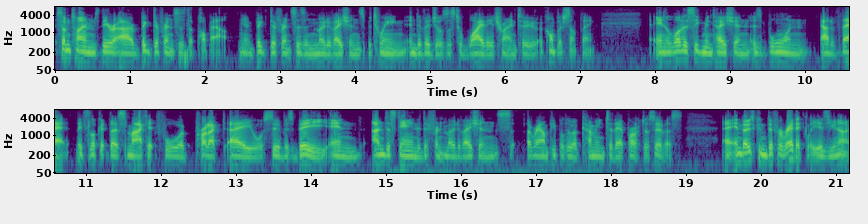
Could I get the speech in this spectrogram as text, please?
sometimes there are big differences that pop out. You know, big differences in motivations between individuals as to why they're trying to accomplish something. And a lot of segmentation is born out of that. Let's look at this market for product A or service B and understand the different motivations around people who are coming to that product or service. And those can differ radically, as you know.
